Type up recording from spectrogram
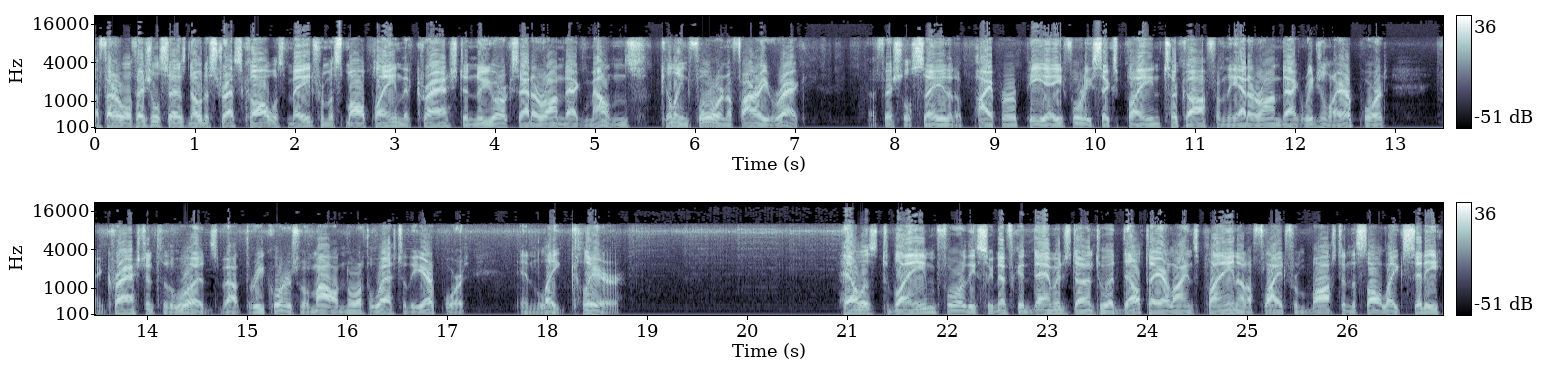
A federal official says no distress call was made from a small plane that crashed in New York's Adirondack Mountains, killing four in a fiery wreck. Officials say that a Piper PA-46 plane took off from the Adirondack Regional Airport and crashed into the woods about three-quarters of a mile northwest of the airport in Lake Clear. Hell is to blame for the significant damage done to a Delta Airlines plane on a flight from Boston to Salt Lake City.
